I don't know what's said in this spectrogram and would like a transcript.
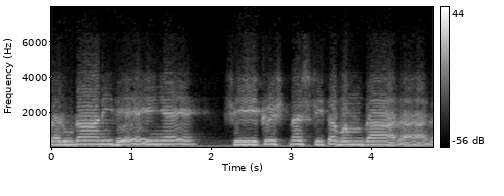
करुणानिधेये श्रीकृष्णश्रितमन्दाराग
